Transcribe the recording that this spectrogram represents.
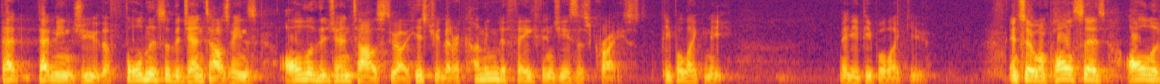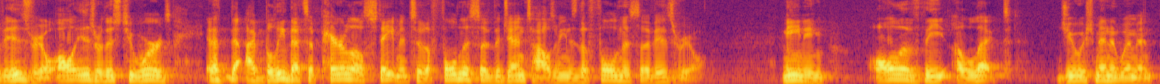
That, that means you. The fullness of the Gentiles means all of the Gentiles throughout history that are coming to faith in Jesus Christ. People like me maybe people like you. And so when Paul says all of Israel, all Israel, those two words, I believe that's a parallel statement to the fullness of the Gentiles, means the fullness of Israel, meaning all of the elect Jewish men and women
